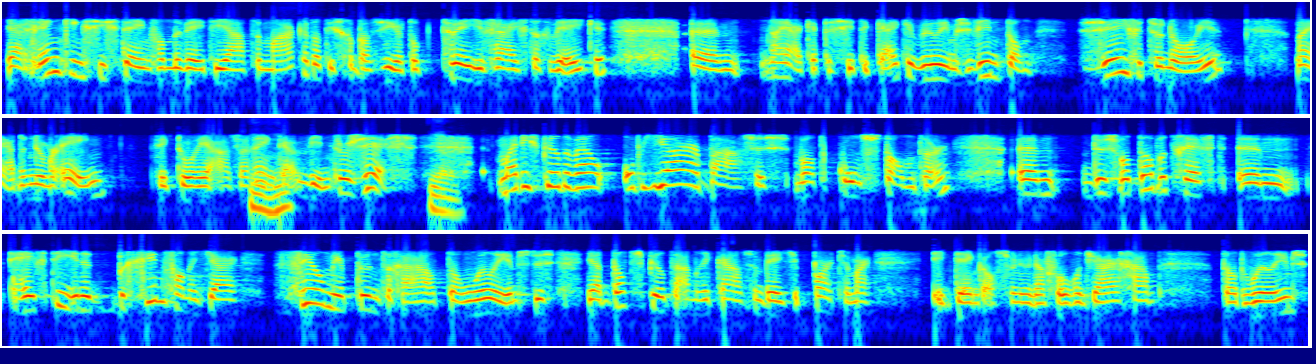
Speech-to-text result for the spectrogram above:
ja, rankingsysteem van de WTA te maken. Dat is gebaseerd op 52 weken. Uh, nou ja, ik heb er zitten kijken. Williams wint dan zeven toernooien. Nou ja, de nummer 1, Victoria Azarenka, mm wint er zes. Ja. Maar die speelde wel op jaarbasis wat constanter. Um, dus wat dat betreft um, heeft hij in het begin van het jaar veel meer punten gehaald dan Williams. Dus ja, dat speelt de Amerikaans een beetje parten. Maar ik denk als we nu naar volgend jaar gaan... dat Williams,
